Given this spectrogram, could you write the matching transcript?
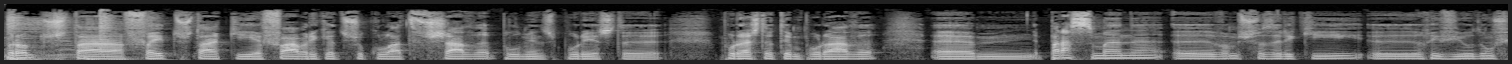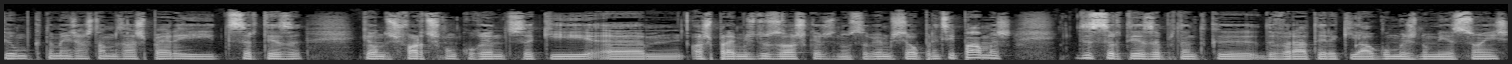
Pronto, está feito, está aqui a fábrica de chocolate fechada, pelo menos por este, por esta temporada. Um, para a semana uh, vamos fazer aqui uh, review de um filme que também já estamos à espera e de certeza que é um dos fortes concorrentes aqui um, aos prémios dos Oscars. Não sabemos se é o principal, mas de certeza, portanto, que deverá ter aqui algumas nomeações.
